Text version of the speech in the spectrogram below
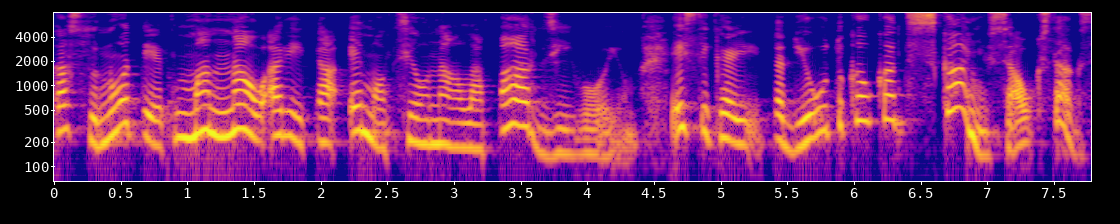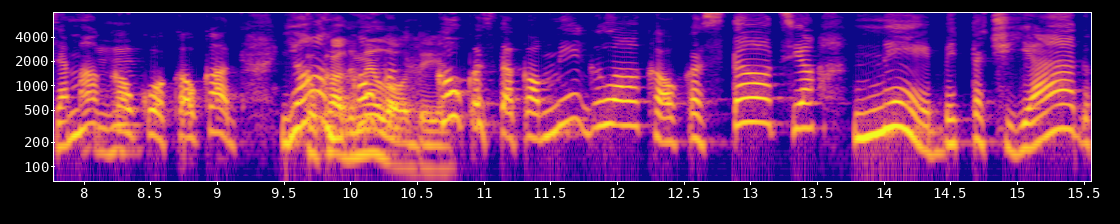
kas tur notiek, man nav arī tā emocionālā pārdzīvojuma. Es tikai jūtu kaut kādas skaņas, augstāk, zemāk, mm -hmm. kaut ko kaut kādu. Jā, kaut kāda nu, kaut, melodija. Kā, kaut kas tā kā miglā, kaut kas tāds, jā. Nē, bet taču jēga.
